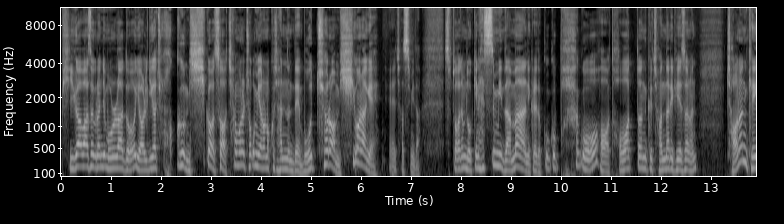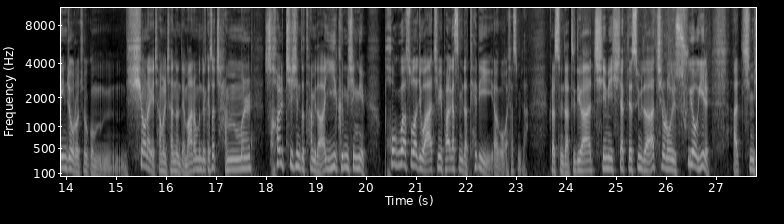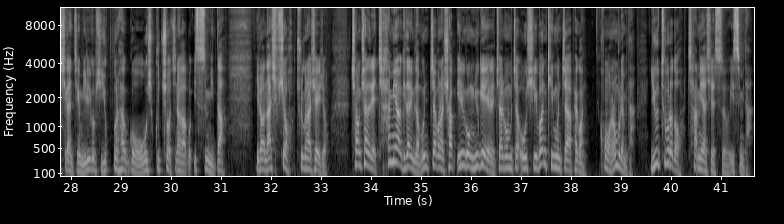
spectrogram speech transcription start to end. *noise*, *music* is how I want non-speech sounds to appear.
비가 와서 그런지 몰라도 열기가 조금 식어서 창문을 조금 열어놓고 잤는데 모처럼 시원하게 예, 잤습니다. 습도가 좀 높긴 했습니다만 그래도 꿉꿉하고 어, 더웠던 그 전날에 비해서는 저는 개인적으로 조금 시원하게 잠을 잤는데 많은 분들께서 잠을 설치신 듯 합니다. 이금식님, 폭우가 쏟아지고 아침이 밝았습니다. 테디라고 하셨습니다. 그렇습니다. 드디어 아침이 시작됐습니다. 7월 5일 수요일 아침 시간 지금 7시 6분하고 59초 지나가고 있습니다. 일어나십시오. 출근하셔야죠. 청취자들의 참여 기다립니다. 문자번호 샵 1061, 짧은 문자 50원, 긴 문자 100원, 콩으로는 무료입니다. 유튜브로도 참여하실 수 있습니다.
